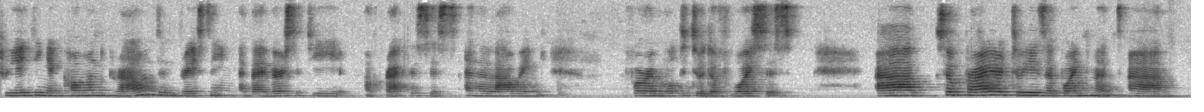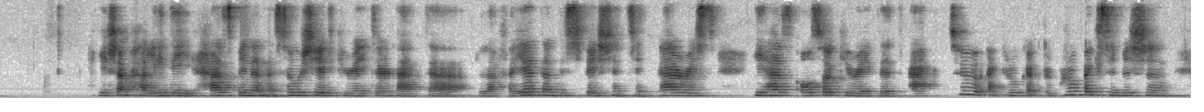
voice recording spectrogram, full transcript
creating a common ground, embracing a diversity of practices, and allowing for a multitude of voices. Uh, so prior to his appointment, um, Hicham Khalidi has been an associate curator at uh, Lafayette Anticipations in Paris. He has also curated Act Two, a group, a group exhibition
